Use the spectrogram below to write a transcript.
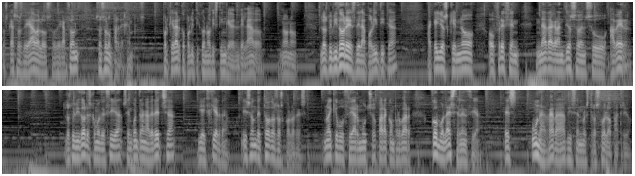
los casos de Ábalos o de Garzón, son solo un par de ejemplos, porque el arco político no distingue de lado, no, no. Los vividores de la política, aquellos que no ofrecen nada grandioso en su haber los vividores, como decía, se encuentran a derecha y a izquierda y son de todos los colores. No hay que bucear mucho para comprobar cómo la excelencia es una rara avis en nuestro suelo patrio.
